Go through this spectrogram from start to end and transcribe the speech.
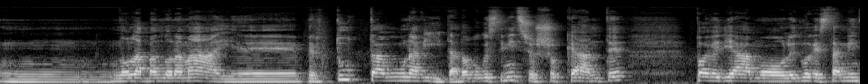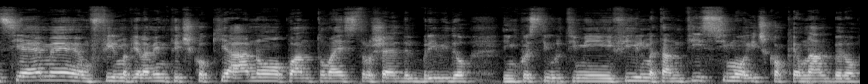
mm, non l'abbandona mai eh, per tutta una vita. Dopo questo inizio scioccante poi vediamo le due che stanno insieme, un film pienamente Hitchcockiano, quanto maestro c'è del brivido in questi ultimi film, tantissimo. Hitchcock è un albero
